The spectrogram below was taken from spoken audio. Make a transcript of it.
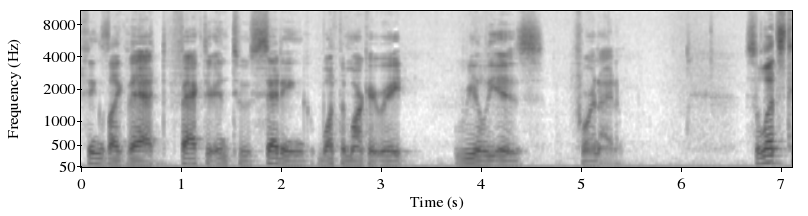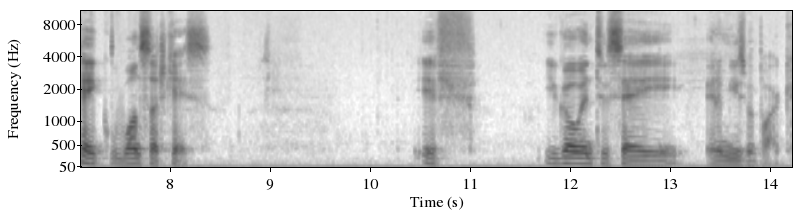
things like that factor into setting what the market rate really is for an item. So let's take one such case. If you go into, say, an amusement park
